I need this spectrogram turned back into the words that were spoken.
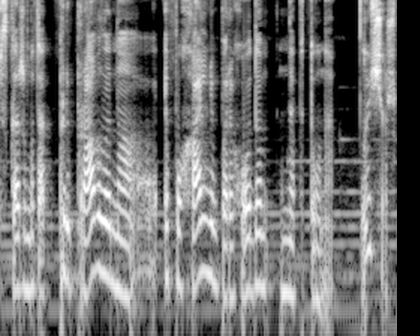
скажімо так, приправлена епохальним переходом Нептуна. Ну що ж,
